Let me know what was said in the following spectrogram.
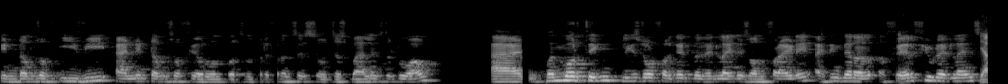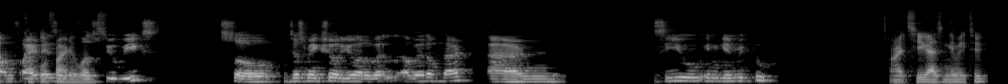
in terms of EV and in terms of your own personal preferences. So just balance the two out. And one more thing, please don't forget the deadline is on Friday. I think there are a fair few deadlines yep, on Fridays Friday in the first few weeks. So just make sure you are well aware of that and see you in game week two. All right, see you guys in game week two.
